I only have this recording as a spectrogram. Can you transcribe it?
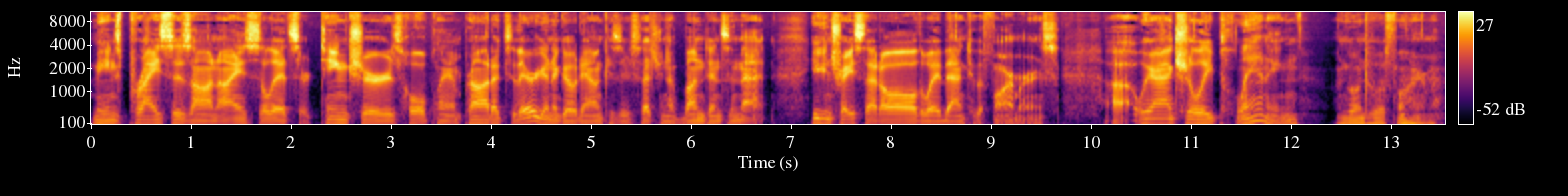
Means prices on isolates or tinctures, whole plant products, they're going to go down because there's such an abundance in that. You can trace that all the way back to the farmers. Uh, we're actually planning on going to a farm.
